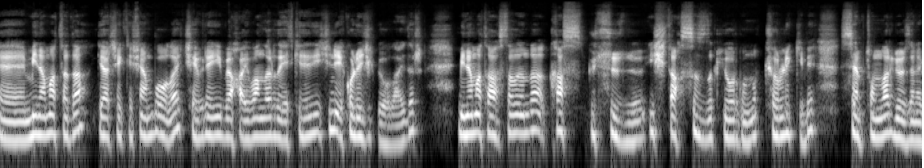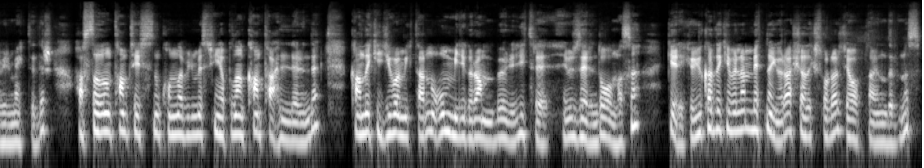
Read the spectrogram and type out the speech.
E, Minamata'da gerçekleşen bu olay çevreyi ve hayvanları da etkilediği için ekolojik bir olaydır. Minamata hastalığında kas güçsüzlüğü, iştahsızlık, yorgunluk, körlük gibi semptomlar gözlenebilmektedir. Hastalığın tam teşhisinin konulabilmesi için yapılan kan tahlillerinde kandaki civa miktarının 10 mg bölü litre üzerinde olması gerekiyor. Yukarıdaki verilen metne göre aşağıdaki soruları cevaplandırınız.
